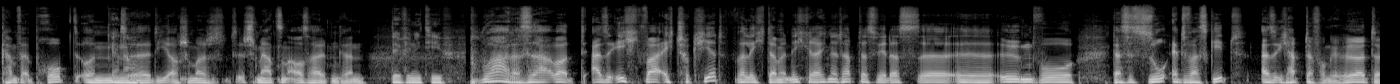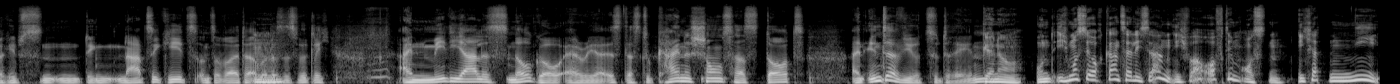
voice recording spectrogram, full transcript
Kampf erprobt und Genau. äh, die auch schon mal Schmerzen aushalten können. definitiv. Boah, das ist aber, also ich war echt schockiert, weil ich damit nicht gerechnet habe, dass wir das äh, äh, irgendwo, dass es so etwas gibt. Also ich habe davon gehört, da gibt es ein Ding Nazi-Kiez und so weiter, aber dass es wirklich ein mediales No-Go-Area ist, dass du keine Chance hast, dort ein Interview zu drehen. Genau. Und ich muss dir auch ganz ehrlich sagen, ich war oft im Osten. Ich hatte nie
